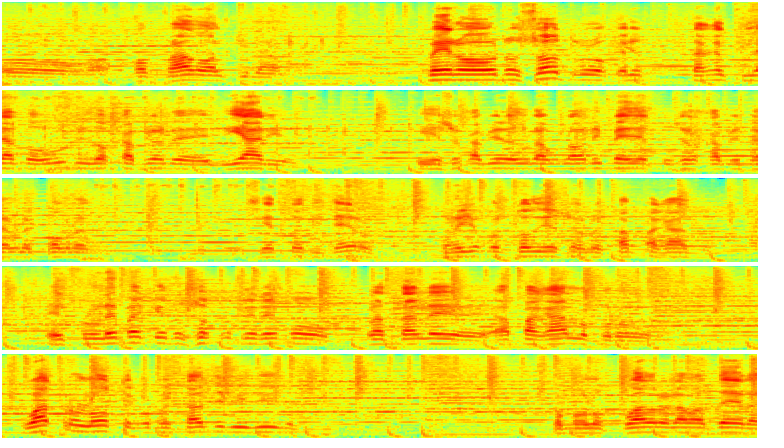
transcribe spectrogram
o comprado o alquilado. Pero nosotros, los que están alquilando uno y dos camiones diarios, y esos camiones duran una hora y media, entonces los camioneros le cobran cierto dinero, por ello con todo eso lo están pagando. El problema es que nosotros queremos tratar de apagarlo, pero cuatro lotes como están divididos, como los cuadros de la bandera,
